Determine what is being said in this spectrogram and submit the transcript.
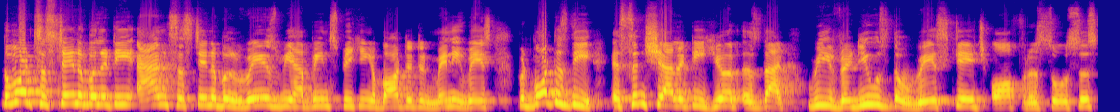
The word sustainability and sustainable ways, we have been speaking about it in many ways. But what is the essentiality here is that we reduce the wastage of resources,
